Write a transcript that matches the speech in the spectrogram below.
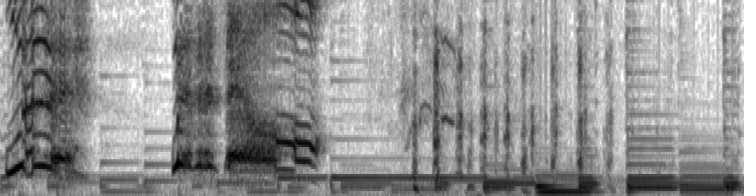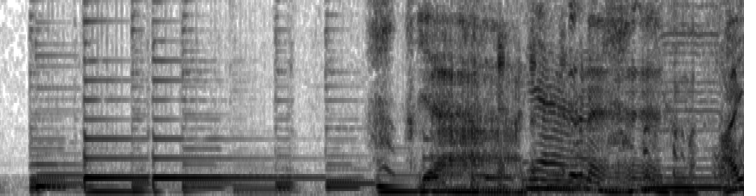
왜? 왜 그러세요? 야, 야. 힘드네. 정말. 아이,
